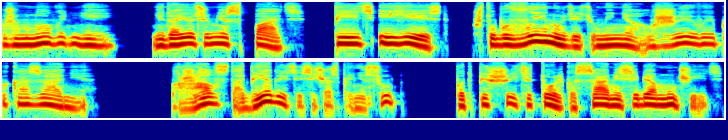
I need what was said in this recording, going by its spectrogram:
Уже много дней не даете мне спать, пить и есть, чтобы вынудить у меня лживые показания. Пожалуйста, обедайте, сейчас принесут. Подпишите только, сами себя мучаете.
